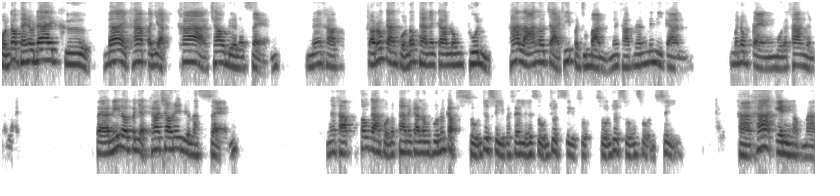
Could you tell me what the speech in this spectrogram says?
ผลตอบแทนเราได้คือได้ค่าประหยัดค่าเช่าเดือนละแสนนะครับเราต้องการผลตอบแทนในการลงทุน 5 ล้านเราจ่ายที่ปัจจุบันนะครับนั้นไม่มีการไม่ต้องแปลงมูลค่าเงินอะไร แต่อันนี้เราประหยัดค่าเช่าได้เดือนละแสน นะครับต้องการผลตอบแทนในการลงทุนเท่ากับ 0.4%หรือ 0.4 0.004 หาค่า n ออกมา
